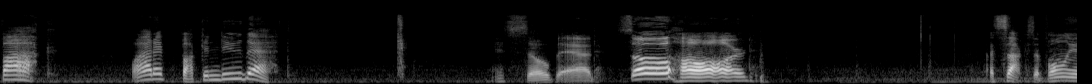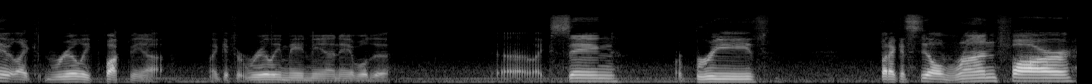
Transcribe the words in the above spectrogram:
fuck. Why'd I fucking do that? It's so bad. So hard. That sucks. If only it, like, really fucked me up. Like, if it really made me unable to, uh, like, sing or breathe, but I could still run far.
